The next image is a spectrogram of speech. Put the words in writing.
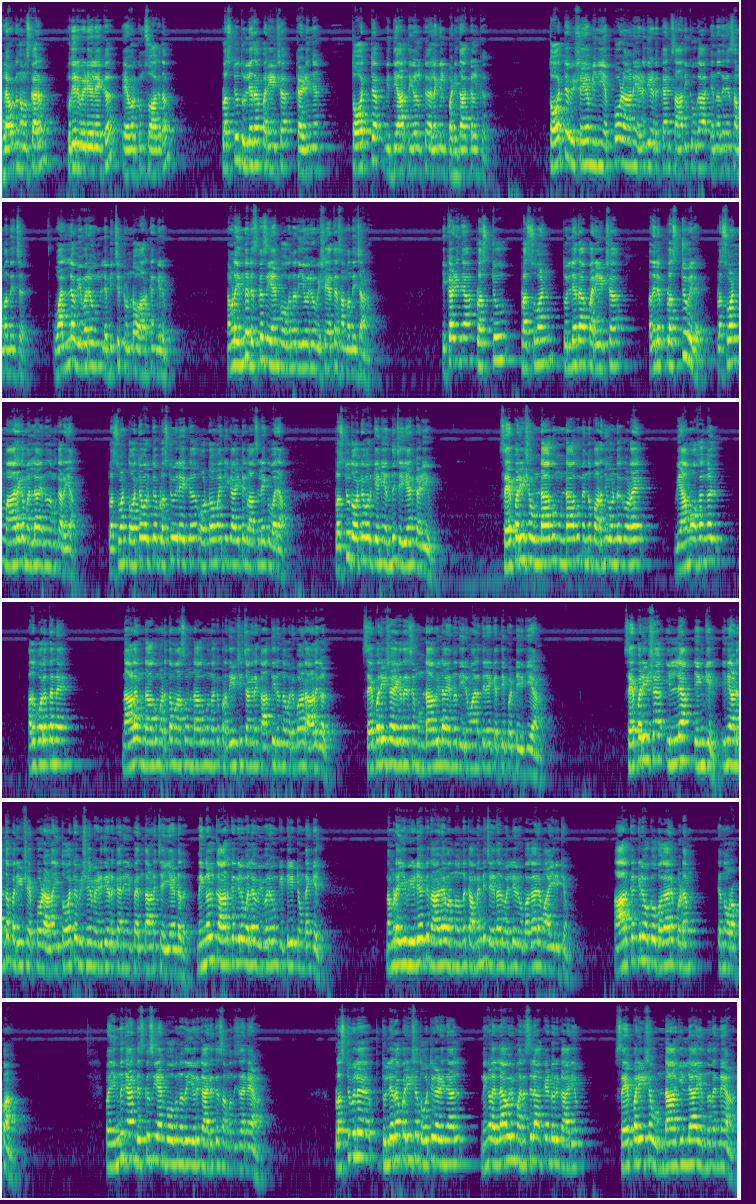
എല്ലാവർക്കും നമസ്കാരം. പുതിയൊരു വീഡിയോയിലേക്ക് ഏവർക്കും സ്വാഗതം. പ്ലസ് ടു തുല്യത പരീക്ഷ കഴിഞ്ഞ് തോറ്റ വിദ്യാർത്ഥികൾക്ക് അല്ലെങ്കിൽ പഠിതാക്കൾക്ക് തോറ്റ വിഷയം ഇനി എപ്പോഴാണ് എഴുതിയെടുക്കാൻ സാധിക്കുക എന്നതിനെ സംബന്ധിച്ച് വല്ല വിവരവും ലഭിച്ചിട്ടുണ്ടോ ആർക്കെങ്കിലും? നമ്മൾ ഇന്ന് ഡിസ്കസ് ചെയ്യാൻ പോകുന്നത് ഈ ഒരു വിഷയത്തെ സംബന്ധിച്ചാണ്. ഇക്കഴിഞ്ഞ പ്ലസ് ടു പ്ലസ് വൺ തുല്യതാ പരീക്ഷ അതിൽ പ്ലസ് ടുവിൽ പ്ലസ് വൺ മാരകമല്ല എന്ന് നമുക്കറിയാം. പ്ലസ് വൺ തോറ്റവർക്ക് പ്ലസ് ടുവിലേക്ക് ഓട്ടോമാറ്റിക് ആയിട്ട് ക്ലാസ്സിലേക്ക് വരാം. പ്ലസ് ടു തോറ്റവർക്ക് ഇനി എന്ത് ചെയ്യാൻ കഴിയും? സേ പരീക്ഷ ഉണ്ടാകും ഉണ്ടാകും എന്ന് പറഞ്ഞുകൊണ്ട് കുറെ വ്യാമോഹങ്ങൾ അതുപോലെ തന്നെ നാളെ ഉണ്ടാകും അടുത്ത മാസം ഉണ്ടാകും എന്നൊക്കെ പ്രതീക്ഷിച്ച് അങ്ങനെ കാത്തിരുന്ന ഒരുപാട് ആളുകൾ സേ പരീക്ഷ ഏകദേശം ഉണ്ടാവില്ല എന്ന തീരുമാനത്തിലേക്ക് എത്തിപ്പെട്ടിരിക്കുകയാണ്. സേ പരീക്ഷ ഇല്ല എങ്കിൽ ഇനി അടുത്ത പരീക്ഷ എപ്പോഴാണ്? ഈ തോറ്റ വിഷയം എഴുതിയെടുക്കാൻ ഇനിയിപ്പോൾ എന്താണ് ചെയ്യേണ്ടത്? നിങ്ങൾക്ക് ആർക്കെങ്കിലും വല്ല വിവരവും കിട്ടിയിട്ടുണ്ടെങ്കിൽ നമ്മുടെ ഈ വീഡിയോക്ക് താഴെ വന്നൊന്ന് കമന്റ് ചെയ്താൽ വലിയൊരു ഉപകാരമായിരിക്കും. ആർക്കെങ്കിലും ഒക്കെ ഉപകാരപ്പെടും എന്ന് ഉറപ്പാണ്. അപ്പൊ ഇന്ന് ഞാൻ ഡിസ്കസ് ചെയ്യാൻ പോകുന്നത് ഈ ഒരു കാര്യത്തെ സംബന്ധിച്ച് തന്നെയാണ്. പ്ലസ് ടുവിൽ തുല്യതാ പരീക്ഷ തോറ്റു കഴിഞ്ഞാൽ നിങ്ങൾ എല്ലാവരും മനസ്സിലാക്കേണ്ട ഒരു കാര്യം സേ പരീക്ഷ ഉണ്ടാകില്ല എന്ന് തന്നെയാണ്.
